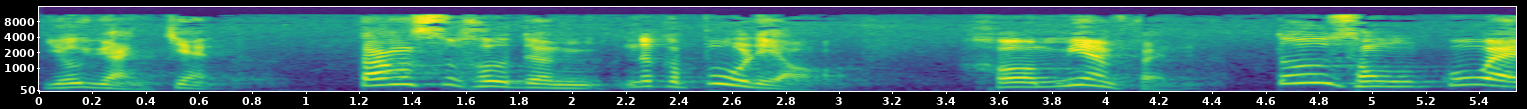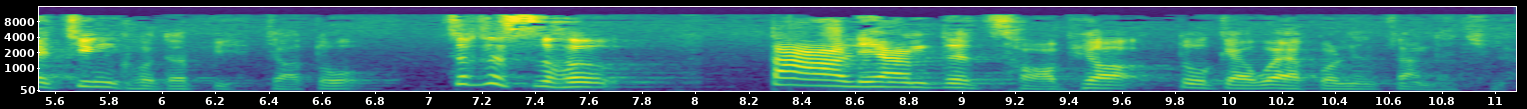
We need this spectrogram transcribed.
有远见。当时候的那个布料和面粉都从国外进口的比较多，这个时候大量的钞票都给外国人赚了去了，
